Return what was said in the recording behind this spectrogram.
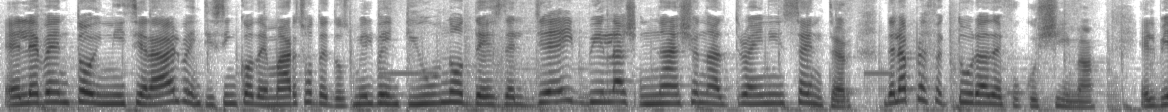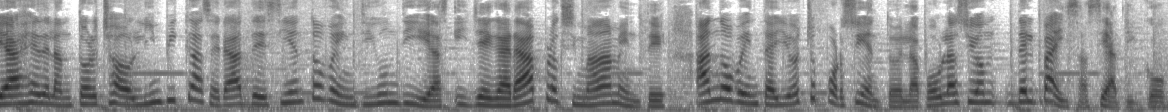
El evento iniciará el 25 de marzo de 2021 desde el J Village National Training Center de la prefectura de Fukushima. El viaje de la antorcha olímpica será de 121 días y llegará aproximadamente a 98% de la población del país asiático.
